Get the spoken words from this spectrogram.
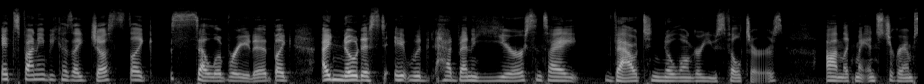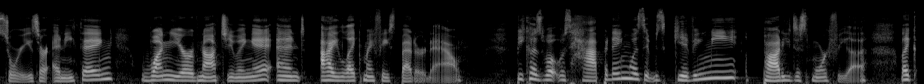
It's funny because I just like celebrated. Like I noticed it would had been a year since I vowed to no longer use filters on like my Instagram stories or anything. One year of not doing it and I like my face better now. Because what was happening was it was giving me body dysmorphia. Like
